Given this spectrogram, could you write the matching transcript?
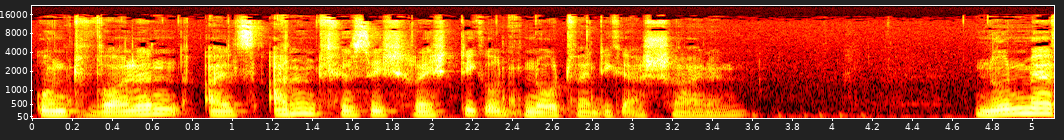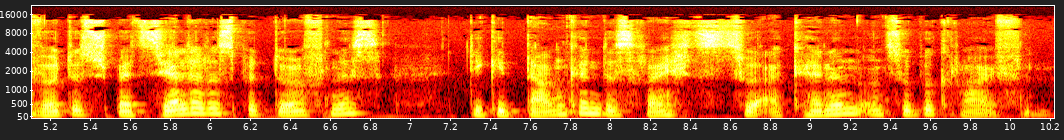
und wollen als an und für sich richtig und notwendig erscheinen. Nunmehr wird es spezielleres Bedürfnis, die Gedanken des Rechts zu erkennen und zu begreifen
